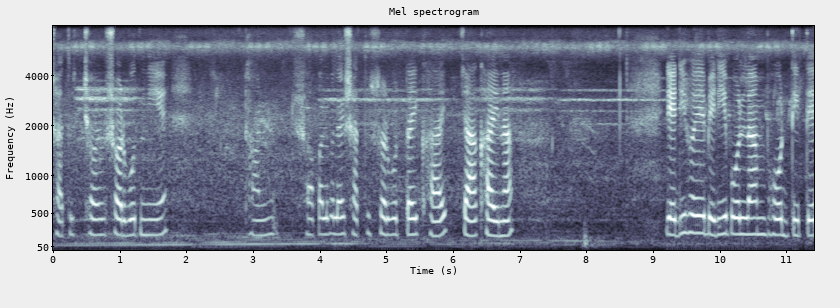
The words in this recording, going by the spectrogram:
সাতু শরবত নিয়ে। ঠান সকালবেলায় সাতুর শরবতটাই খাই, চা খাই না। রেডি হয়ে বেরিয়ে পড়লাম ভোট দিতে।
